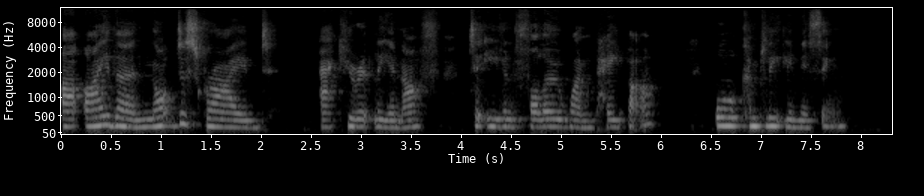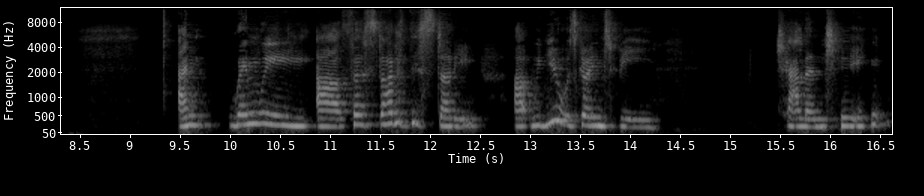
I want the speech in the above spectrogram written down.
are either not described accurately enough to even follow one paper or completely missing. And when we uh, first started this study, uh, we knew it was going to be challenging,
